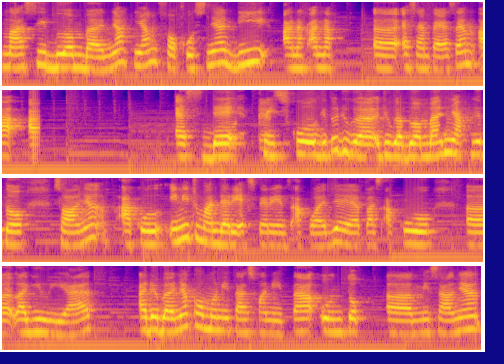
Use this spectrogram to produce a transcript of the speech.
masih belum banyak yang fokusnya di anak-anak uh, SMP SMA SD preschool gitu juga juga belum banyak gitu. Soalnya aku ini cuma dari experience aku aja ya. Pas aku uh, lagi lihat ada banyak komunitas wanita untuk uh, misalnya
